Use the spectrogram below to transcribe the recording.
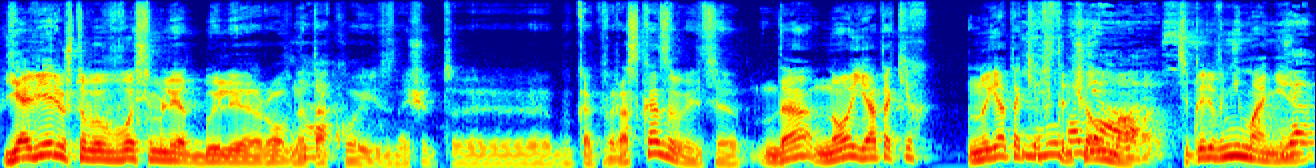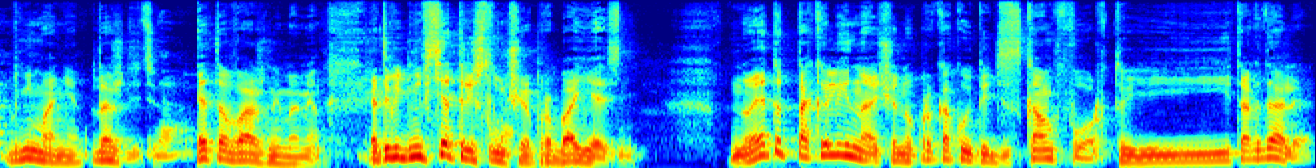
Я верю, что вы в 8 лет были ровно да. такой, значит, э, как вы рассказываете, да, но я таких но я таких я встречал боялась. мало. Теперь внимание, я... внимание, подождите. Да. Это важный момент. Это ведь не все три случая да. про боязнь. Но этот так или иначе, ну, про какой-то дискомфорт и, и так далее.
